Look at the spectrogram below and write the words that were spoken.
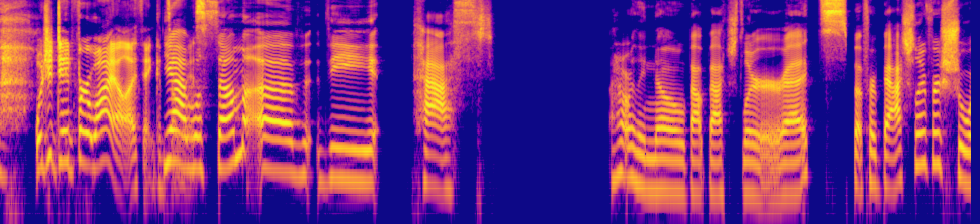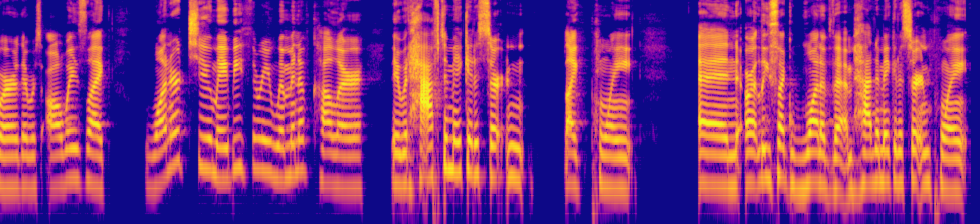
Which it did for a while, I think. in some yeah. Well, some of the past, I don't really know about bachelorettes, but for bachelor for sure, there was always like one or two, maybe three women of color. They would have to make it a certain like point, and or at least like one of them had to make it a certain point.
